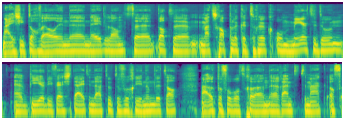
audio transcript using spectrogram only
Maar je ziet toch wel in Nederland dat de maatschappelijke druk om meer te doen, biodiversiteit inderdaad toe te voegen, je noemde het al. Maar ook bijvoorbeeld gewoon ruimte te maken of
